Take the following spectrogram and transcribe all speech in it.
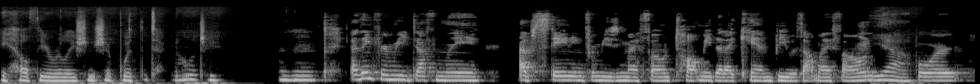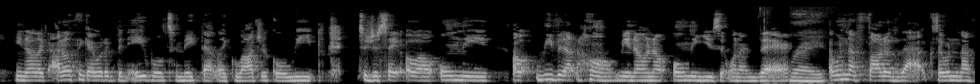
a healthier relationship with the technology. Mm-hmm. I think for me, definitely abstaining from using my phone taught me that I can be without my phone. Yeah. For, you know, like I don't think I would have been able to make that like logical leap to just say, oh, I'll only, I'll leave it at home, you know, and I'll only use it when I'm there. Right. I wouldn't have thought of that because I wouldn't have,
